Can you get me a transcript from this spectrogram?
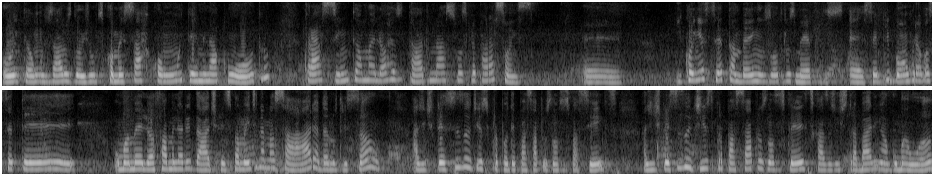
ou então usar os dois juntos, começar com um e terminar com o outro, para assim ter um melhor resultado nas suas preparações. É, e conhecer também os outros métodos é sempre bom para você ter uma melhor familiaridade, principalmente na nossa área da nutrição. A gente precisa disso para poder passar para os nossos pacientes, a gente precisa disso para passar para os nossos clientes, caso a gente trabalhe em alguma UAN,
